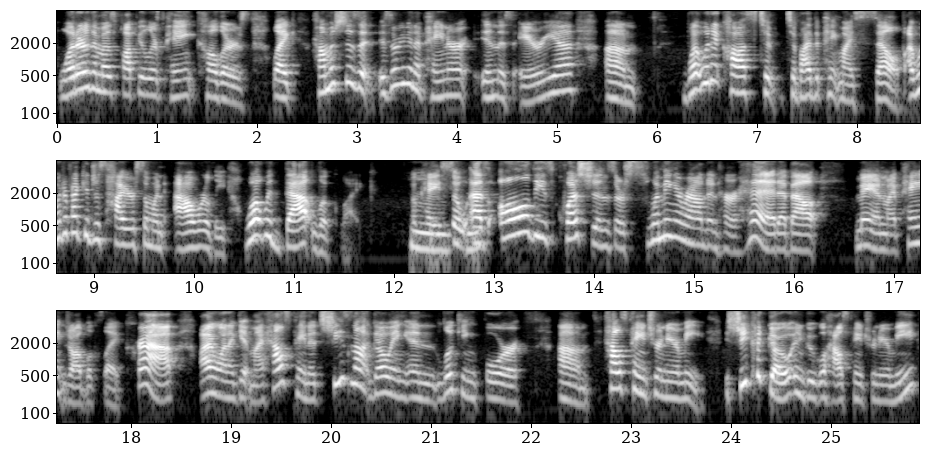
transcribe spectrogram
What are the most popular paint colors? Like, how much does it? Is there even a painter in this area? Um, what would it cost to to buy the paint myself? I wonder if I could just hire someone hourly. What would that look like? Okay. Mm-hmm. So as all these questions are swimming around in her head about, man, my paint job looks like crap. I want to get my house painted. She's not going and looking for um, house painter near me. She could go and Google house painter near me.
